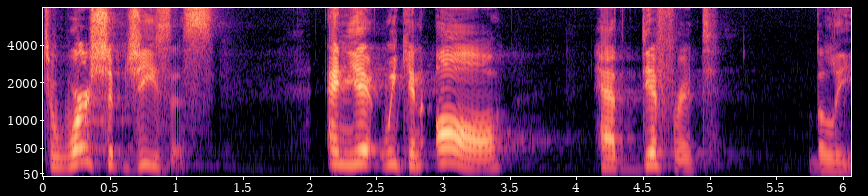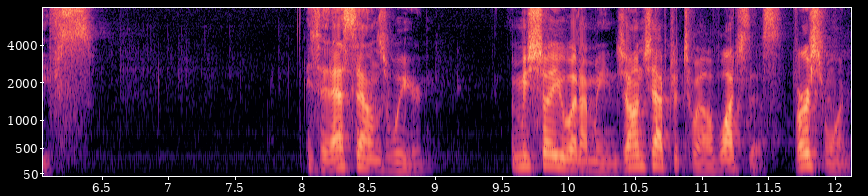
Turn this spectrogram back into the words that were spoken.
to worship Jesus and yet we can all have different beliefs. He said, That sounds weird. Let me show you what I mean. John chapter 12, watch this. Verse 1.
